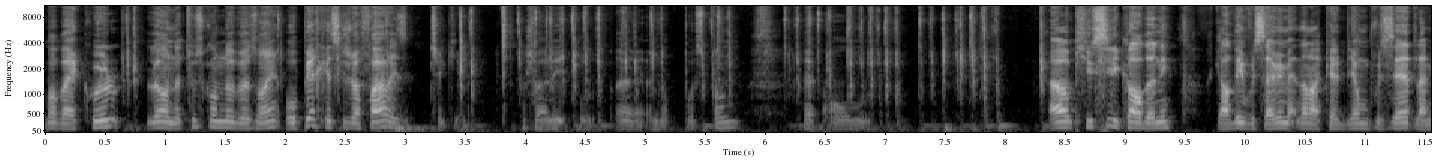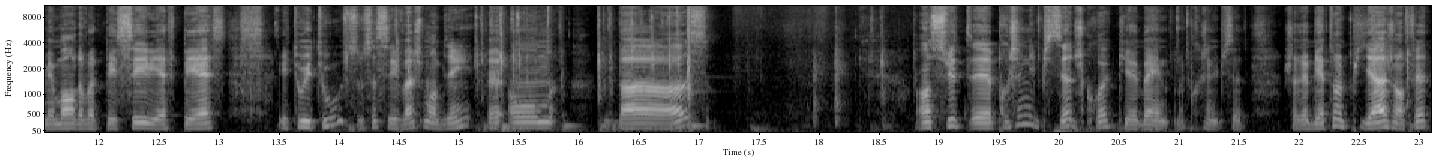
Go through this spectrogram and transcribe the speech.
Bon ben cool, là on a tout ce qu'on a besoin. Au pire qu'est-ce que je vais faire? Les... Checker. Je vais aller au... Euh, non, pas. Euh, on... Ah puis aussi les coordonnées. Regardez, vous savez maintenant dans quel biome vous êtes, la mémoire de votre PC, les FPS et tout et tout. Ça, c'est vachement bien. Euh, home, base. Ensuite, euh, prochain épisode, je crois que, ben, le prochain épisode, j'aurai bientôt un pillage en fait.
